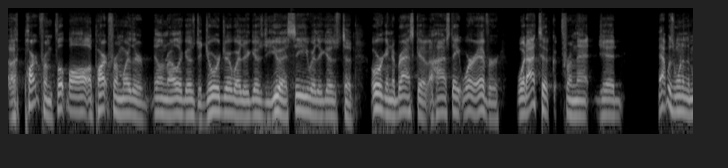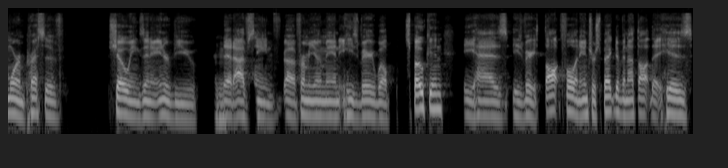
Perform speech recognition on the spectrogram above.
apart from football, apart from whether Dylan Raiola goes to Georgia, whether he goes to USC, whether he goes to Oregon, Nebraska, Ohio State, wherever, what I took from that, Jed, that was one of the more impressive showings in an interview mm-hmm. that I've seen uh, from a young man. He's very well spoken. He has he's very thoughtful and introspective, and I thought that his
